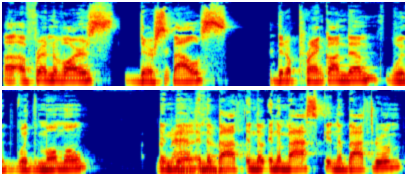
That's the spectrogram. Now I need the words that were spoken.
uh, a friend of ours, their spouse, did a prank on them with with Momo in the in the bath in the in the mask in the bathroom.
